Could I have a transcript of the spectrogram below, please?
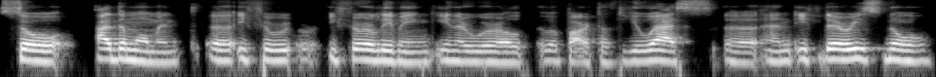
So at the moment, uh, if you're if you're living in a rural uh, part of the U.S. Uh, and if there is no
